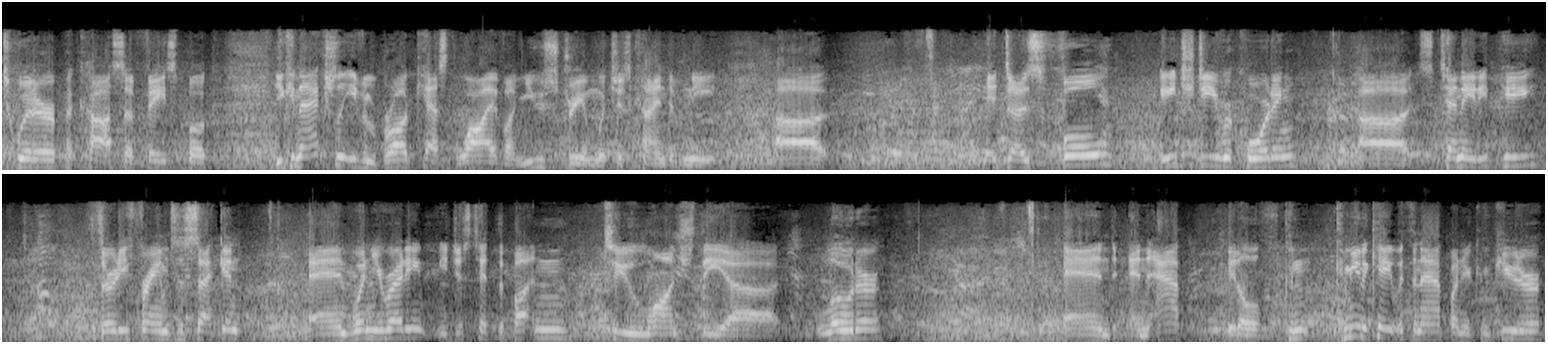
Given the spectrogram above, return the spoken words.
Twitter, Picasa, Facebook. You can actually even broadcast live on Ustream, which is kind of neat. Uh, it does full HD recording. Uh, it's 1080p, 30 frames a second, and when you're ready, you just hit the button to launch the uh, loader and an app. It'll communicate with an app on your computer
